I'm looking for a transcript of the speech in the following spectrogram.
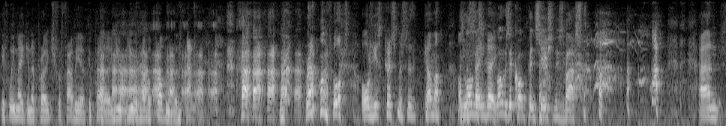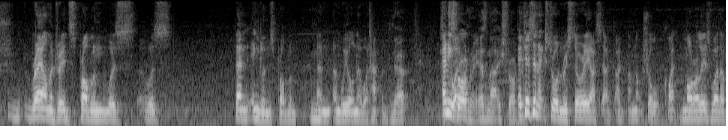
if we make an approach for Fabio Capello, you, you would have a problem with that. Ramon thought all his Christmases had come up on As the same as, day. as long as the compensation is vast. And Real Madrid's problem was, was then England's problem, and, and we all know what happened. yeah. It's Anyway. extraordinary, isn't that extraordinary? It is an extraordinary story. I, am not sure what quite the moral is, whether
